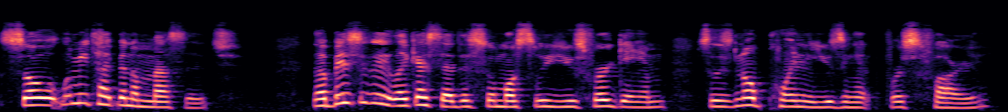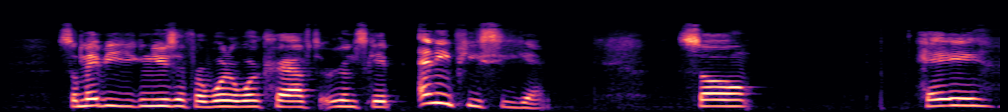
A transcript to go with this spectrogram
so let me type in a message. Now basically, like I said, this will mostly use for a game, so there's no point in using it for Safari. So maybe you can use it for World of Warcraft, RuneScape, any PC game. So, hey,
